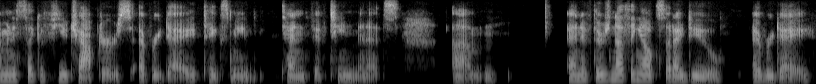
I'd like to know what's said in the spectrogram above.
I mean, it's like a few chapters every day. It takes me 10, 15 minutes. Um, and if there's nothing else that I do every day,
